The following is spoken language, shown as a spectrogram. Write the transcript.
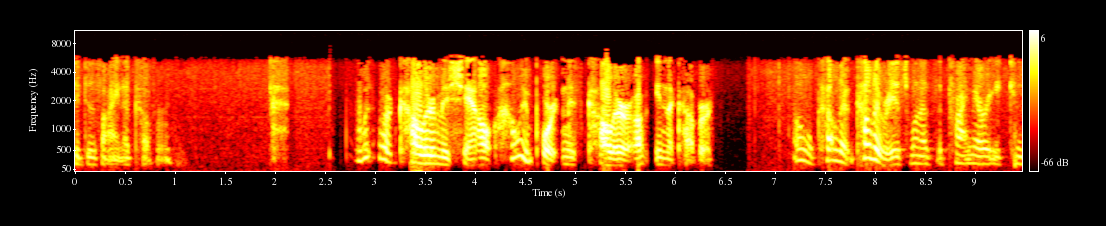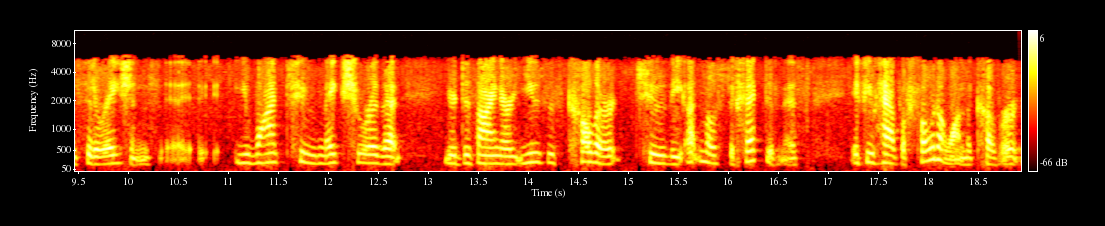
to design a cover. What about color, Michele? How important is color in the cover? Oh, color color is one of the primary considerations. You want to make sure that your designer uses color to the utmost effectiveness. If you have a photo on the cover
